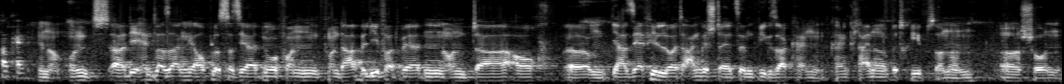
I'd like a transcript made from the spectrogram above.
Okay. Genau. Und äh, die Händler sagen ja auch bloß, dass sie halt nur von, von da beliefert werden und da auch ähm, ja, sehr viele Leute angestellt sind. Wie gesagt, kein, kein kleiner Betrieb, sondern äh, schon.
